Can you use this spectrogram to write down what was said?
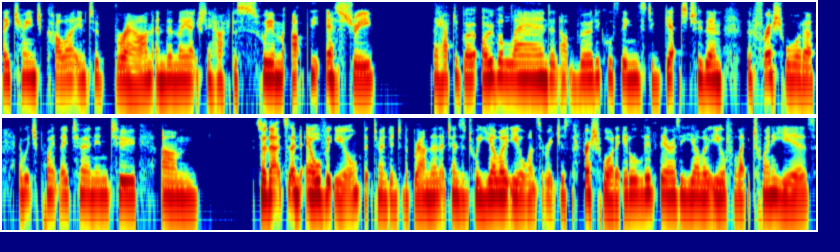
they change color into brown and then they actually have to swim up the estuary. They have to go over land and up vertical things to get to then the fresh water, at which point they turn into um, so that's an elver eel that turned into the brown. Then it turns into a yellow eel once it reaches the fresh water. It'll live there as a yellow eel for like 20 years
